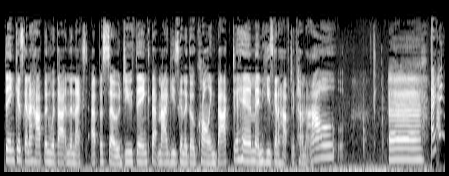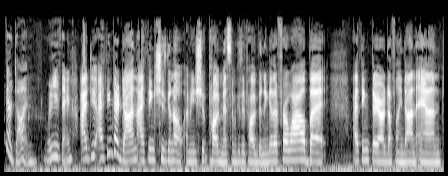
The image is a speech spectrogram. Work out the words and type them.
think is going to happen with that in the next episode? Do you think that Maggie's going to go crawling back to him and he's going to have to come out? Uh, I think they're done. What do you think? I do. I think they're done. I think she's gonna. I mean, she'll probably miss him because they've probably been together for a while. But I think they are definitely done, and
